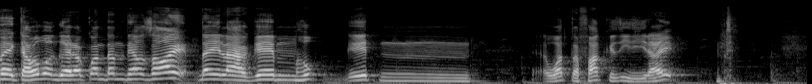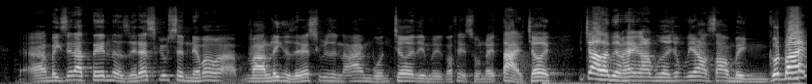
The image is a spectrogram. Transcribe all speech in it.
vậy cảm ơn mọi người đã quan tâm theo dõi. Đây là game Hook It What the fuck, cái gì gì đấy? à, Mình sẽ đặt tên ở dưới description Nếu mà và link ở dưới description. Ai muốn chơi thì mình có thể xuống đấy tải chơi. Chào tạm biệt và hẹn gặp mọi người trong video sau. Mình Goodbye.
